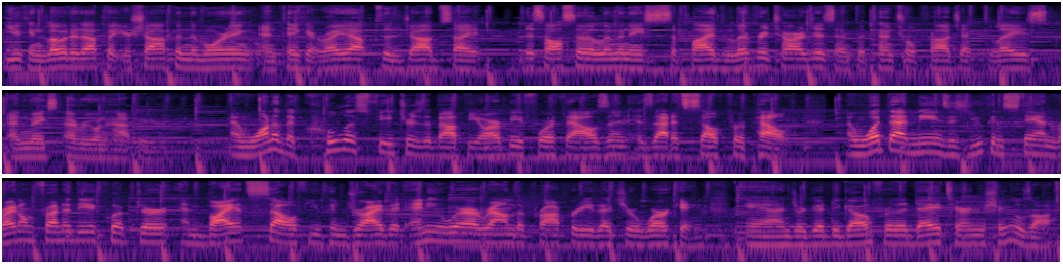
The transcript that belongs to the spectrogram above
you can load it up at your shop in the morning and take it right out to the job site. This also eliminates supply delivery charges and potential project delays and makes everyone happier. And one of the coolest features about the RB4000 is that it's self-propelled. And what that means is you can stand right on front of the Equipter and by itself you can drive it anywhere around the property that you're working and you're good to go for the day tearing your shingles off.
